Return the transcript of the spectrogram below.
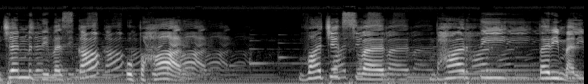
जन्म दिवस का उपहार। वाचक स्वर, भारती परिमल।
